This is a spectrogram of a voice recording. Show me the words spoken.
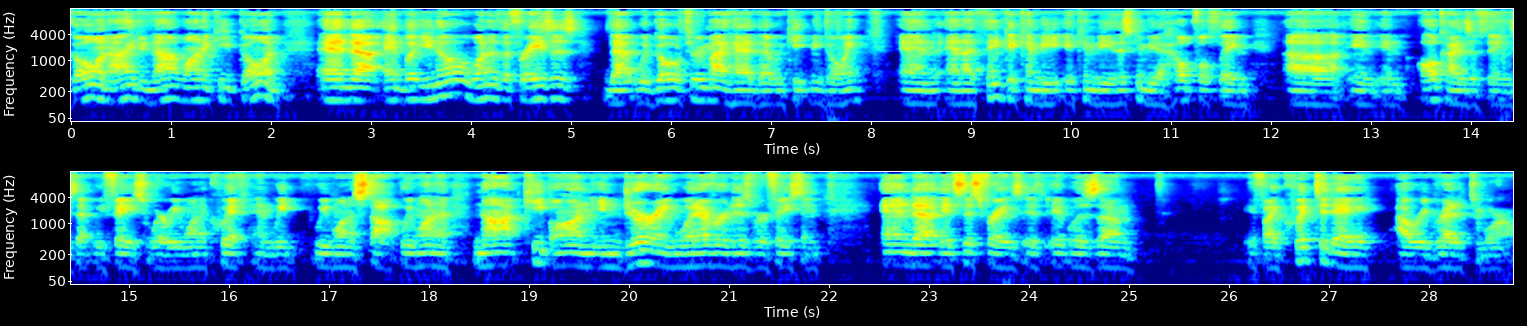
going. I do not want to keep going. And, uh, and, but you know, one of the phrases that would go through my head that would keep me going. And and I think it can be it can be this can be a helpful thing uh, in in all kinds of things that we face where we want to quit and we we want to stop. We want to not keep on enduring whatever it is we're facing. And uh, it's this phrase it, it was um, if I quit today I'll regret it tomorrow.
